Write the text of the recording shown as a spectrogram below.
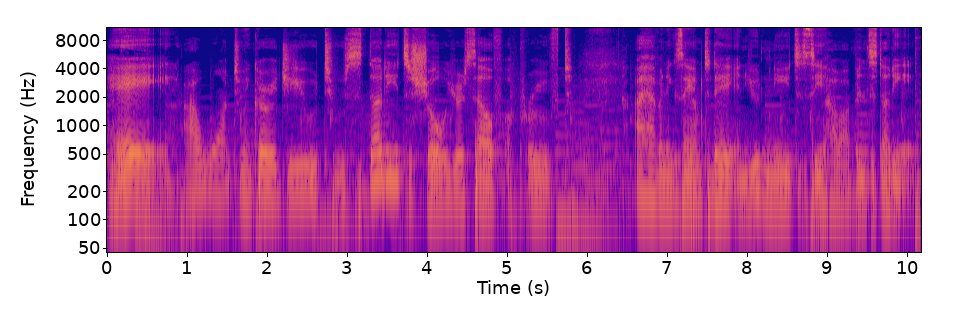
Hey, I want to encourage you to study to show yourself approved. I have an exam today, and you need to see how I've been studying.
